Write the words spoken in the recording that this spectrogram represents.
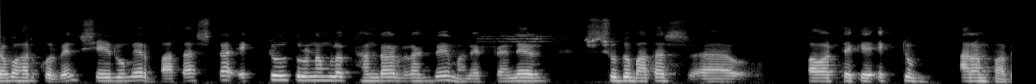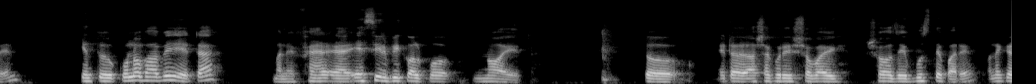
ব্যবহার করবেন, সেই রুমের বাতাসটা একটু তুলনামূলক ঠান্ডা রাখবে। মানে ফ্যানের শুধু বাতাস পাওয়ার থেকে একটু আরাম পাবেন। কিন্তু কোনোভাবেই এটা মানে এসির বিকল্প নয় এটা। তো এটা আশা করি সবাই সহজেই বুঝতে পারে। অনেকে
